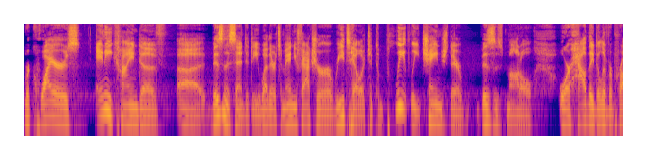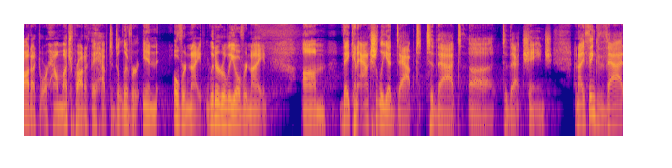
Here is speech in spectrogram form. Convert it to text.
requires any kind of uh, business entity, whether it's a manufacturer or a retailer, to completely change their business model or how they deliver product or how much product they have to deliver in overnight, literally overnight. Um, they can actually adapt to that uh, to that change, and I think that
